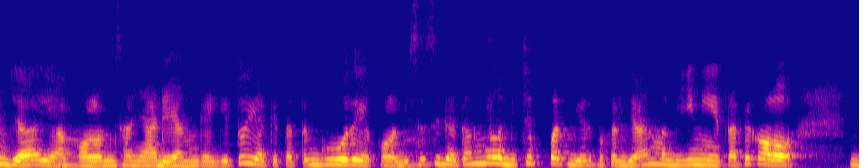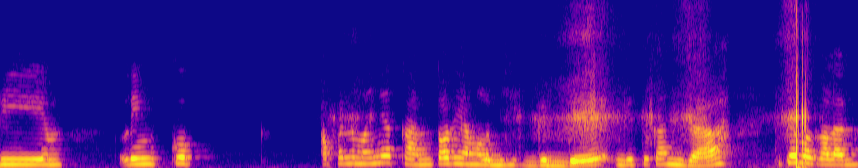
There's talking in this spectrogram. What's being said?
aja ya Hmm. kalau misalnya ada yang kayak gitu ya kita tegur ya kalau bisa sih datangnya lebih cepat biar pekerjaan lebih ini tapi kalau di lingkup apa namanya kantor yang lebih gede gitu kan Zah kita bakalan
